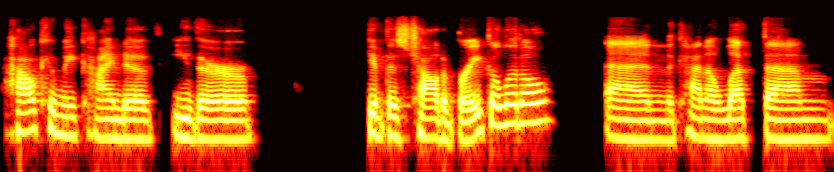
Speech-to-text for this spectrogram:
how can we kind of either give this child a break a little and kind of let them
